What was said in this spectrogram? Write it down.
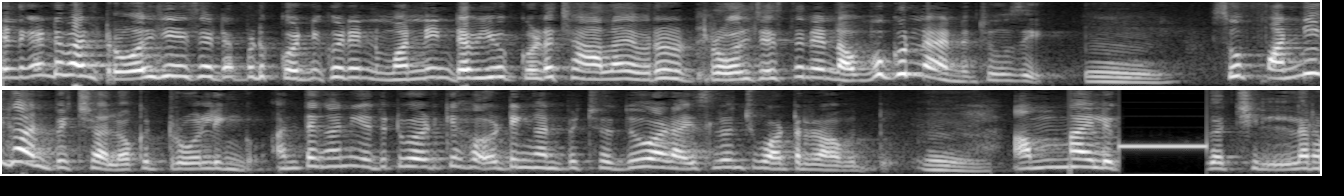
ఎందుకంటే వాళ్ళు ట్రోల్ చేసేటప్పుడు కొన్ని కొన్ని మొన్న ఇంటర్వ్యూ కూడా చాలా ఎవరు ట్రోల్ చేస్తే నేను నవ్వుకున్నాను చూసి. సో ఫన్నీగా అనిపించాలి ఒక ట్రోలింగ్ అంతేగాని ఎదుటివాడికి హర్టింగ్ అనిపించొద్దు. వాడి ఐస్లోంచి వాటర్ రావద్దు. అమ్మాయిలు చిల్లర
